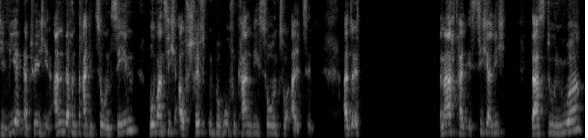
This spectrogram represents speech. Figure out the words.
die wir natürlich in anderen Traditionen sehen, wo man sich auf Schriften berufen kann, die so und so alt sind. Also es, der Nachteil ist sicherlich, dass du nur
